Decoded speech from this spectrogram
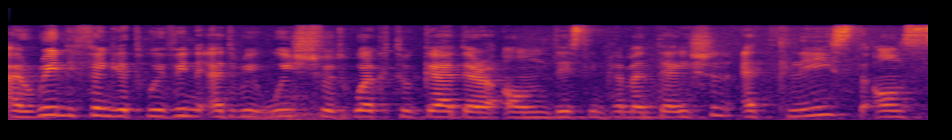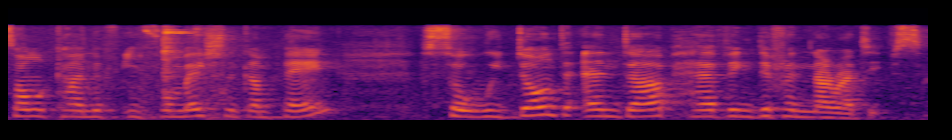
I really think that within EDRI we should work together on this implementation, at least on some kind of information campaign, so we don't end up having different narratives.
